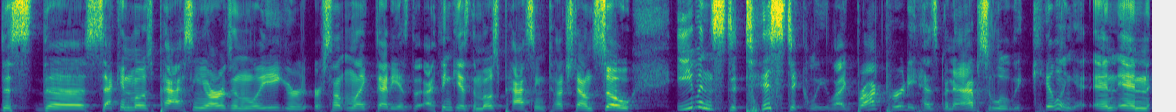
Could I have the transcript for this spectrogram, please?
the, the second most passing yards in the league or, or something like that. He has, the, I think, he has the most passing touchdowns. So even statistically, like Brock Purdy has been absolutely killing it, and and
